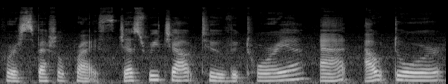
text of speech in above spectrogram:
for a special price. Just reach out to Victoria at outdoor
